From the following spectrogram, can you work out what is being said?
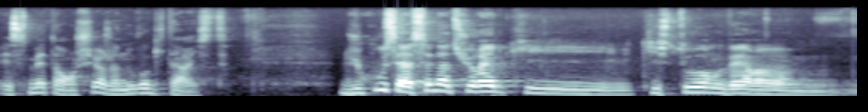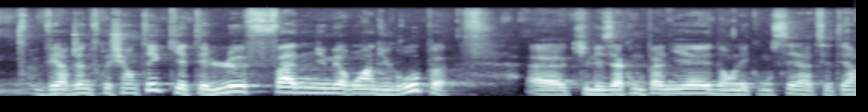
et, se mettent en recherche d'un nouveau guitariste. Du coup, c'est assez naturel qu'il se tourne vers, euh, vers John Frusciante, qui était le fan numéro un du groupe, euh, qui les accompagnait dans les concerts, etc.,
